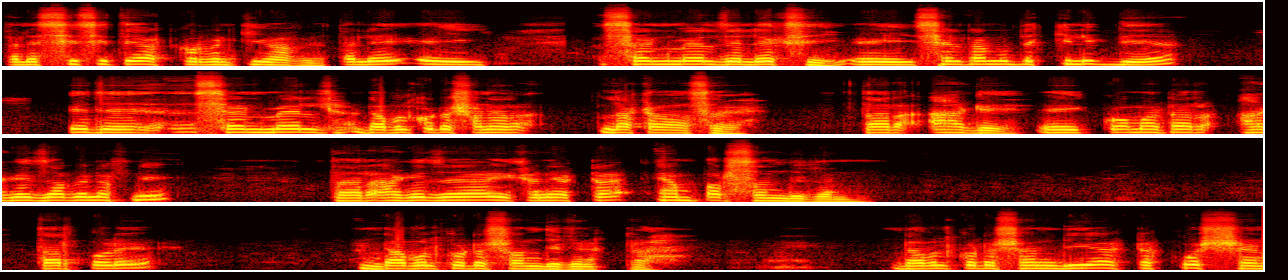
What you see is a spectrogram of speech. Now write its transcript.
তাহলে সিসিতে অ্যাড করবেন কীভাবে? তাহলে এই সেন্ড মেল যে লেখছি, এই সেলটার মধ্যে ক্লিক দিয়ে এই যে সেন্ড মেল ডাবল কোটেশনের লেখা আছে, তার আগে, এই কমাটার আগে যাবেন আপনি, তার আগে যা এখানে একটা অ্যাম্পারসন দিবেন। তারপরে ডাবল কোটেশন দিবেন একটা। ডাবল কোটেশন দিয়ে একটা কোশ্চেন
